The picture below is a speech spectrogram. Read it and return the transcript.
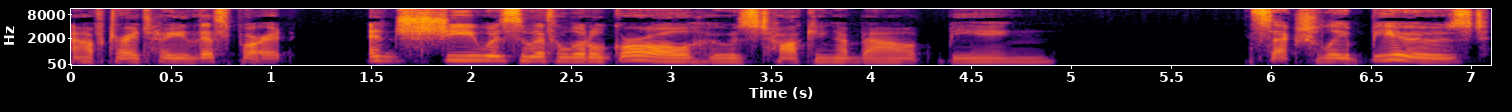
after I tell you this part and she was with a little girl who was talking about being sexually abused.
